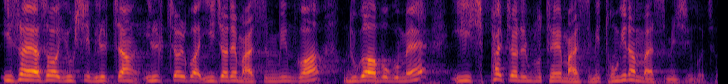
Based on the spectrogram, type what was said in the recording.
이사야서 61장 1절과 2절의 말씀과 누가복음의 이 18절부터의 말씀이 동일한 말씀이신 거죠.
